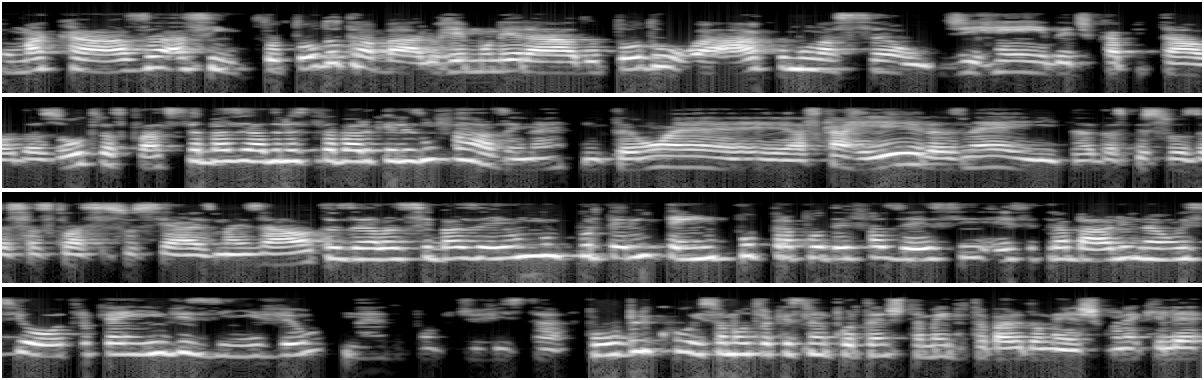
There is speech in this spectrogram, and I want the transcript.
uma casa, assim, todo o trabalho remunerado, toda a acumulação de renda, de de capital das outras classes é baseado nesse trabalho que eles não fazem, né? Então, é, é as carreiras, né, e das pessoas dessas classes sociais mais altas, elas se baseiam por terem tempo para poder fazer esse, esse trabalho e não esse outro que é invisível, né, do ponto de vista público. Isso é uma outra questão importante também do trabalho doméstico, né, que ele é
